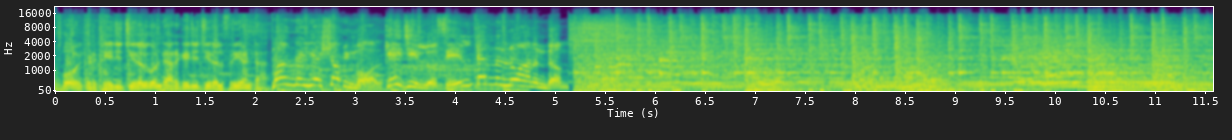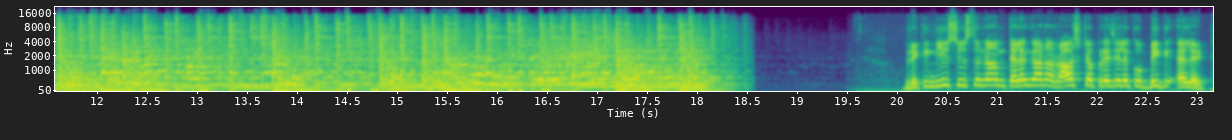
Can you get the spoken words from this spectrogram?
అబ్బో ఇక్కడ కేజీ చీరలు కొంటే అర కేజీ చీరలు ఫ్రీ అంట. Mangalya shopping mall. కేజీల్లో సేల్ టన్నుల్లో ఆనందం. బ్రేకింగ్ న్యూస్ చూస్తున్నాం. తెలంగాణ రాష్ట్ర ప్రజలకు బిగ్ అలర్ట్.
